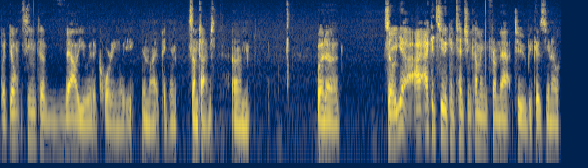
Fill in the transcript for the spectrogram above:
but don't seem to value it accordingly, in my opinion. Sometimes. Um, but uh, so yeah, I, I could see the contention coming from that too, because you know,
